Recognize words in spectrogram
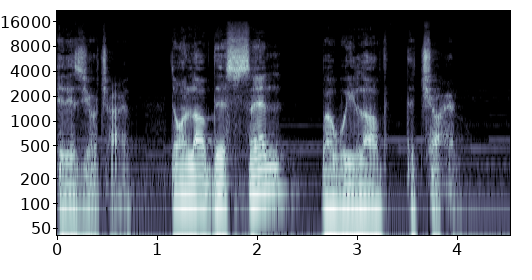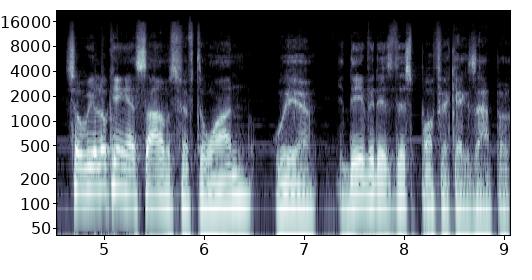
it is your child. Don't love this sin, but we love the child. So we're looking at Psalms 51, where David is this perfect example.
